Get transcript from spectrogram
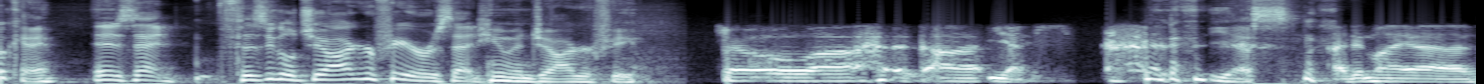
Okay. And is that physical geography or is that human geography? So, uh, uh, yes, yes. I did my uh,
